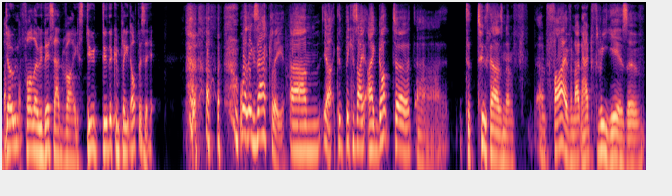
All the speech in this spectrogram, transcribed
don't follow this advice. Do do the complete opposite. well, exactly. Um, yeah, because I, I got to uh, to 2005 and I'd had three years of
